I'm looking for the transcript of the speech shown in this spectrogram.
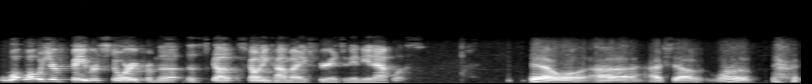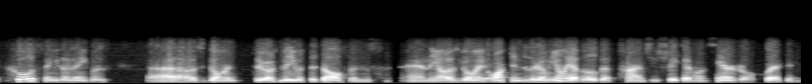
What, what was your favorite story from the the scout, scouting combine experience in Indianapolis? Yeah, well, uh, actually, uh, one of the coolest things I think was uh, I was going through. I was meeting with the Dolphins, and you know, I was going walked into the room. You only have a little bit of time, so you shake everyone's hand real quick and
